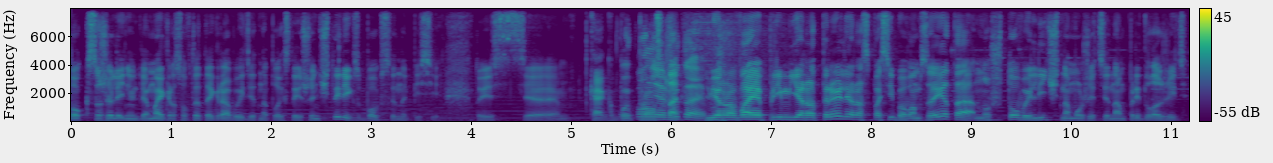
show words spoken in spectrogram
но, к сожалению, для Microsoft эта игра выйдет на PlayStation 4, Xbox и на PC. То есть, э, как бы Вполне просто ожидаем. мировая премьера трейлера, спасибо вам за это, но что вы лично можете нам предложить?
